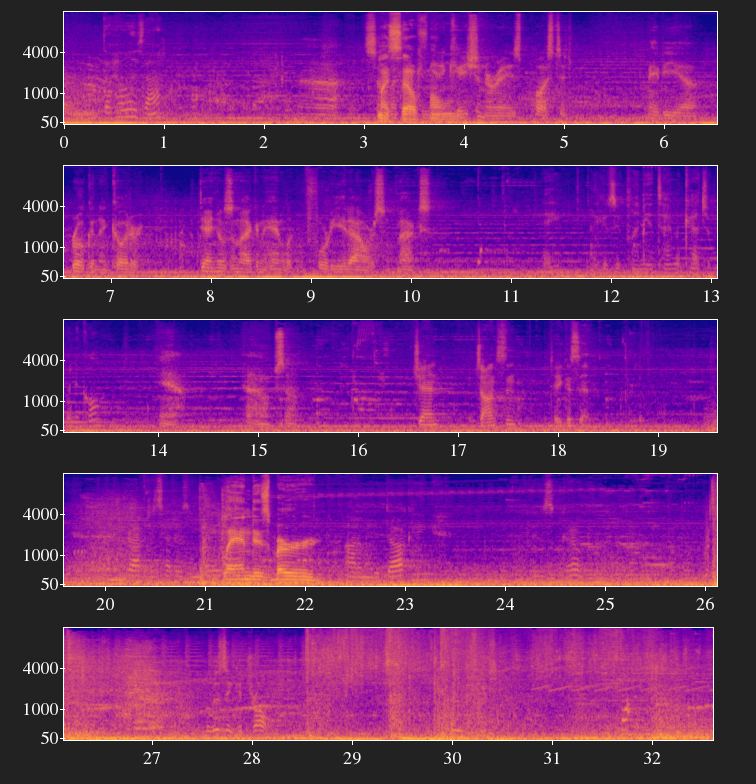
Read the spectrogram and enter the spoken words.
What the hell is that? Uh, sounds My like cell phone. communication array is busted. Maybe a broken encoder. Daniels and I can handle it in 48 hours, max. Hey, that gives you plenty of time to catch up with Nicole. Yeah, I hope so. Chen, Johnston, take us in. Gravity. Land is bird. Automated docking. Is go. I'm losing control.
